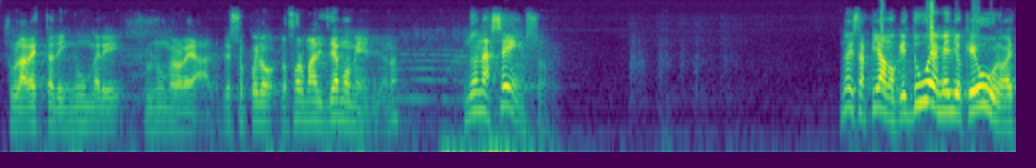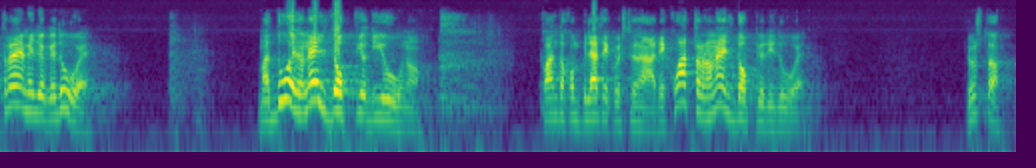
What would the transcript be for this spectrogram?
sulla retta dei numeri sul numero reale. Adesso poi lo, lo formalizziamo meglio. No? Non ha senso. Noi sappiamo che 2 è meglio che 1 e 3 è meglio che 2. Ma 2 non è il doppio di 1 quando compilate i questionari e 4 non è il doppio di 2. Giusto?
